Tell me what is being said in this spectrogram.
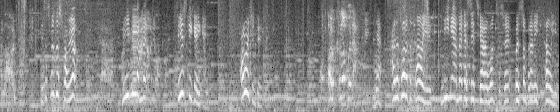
Hello. Is this for Destroyer? Meet me at me. Fiercely gave it. Origin gave it. Oh, club with that. Yeah. I just wanted to tell you. Meet me at Mega City. I want to say, there's something I need to tell you.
